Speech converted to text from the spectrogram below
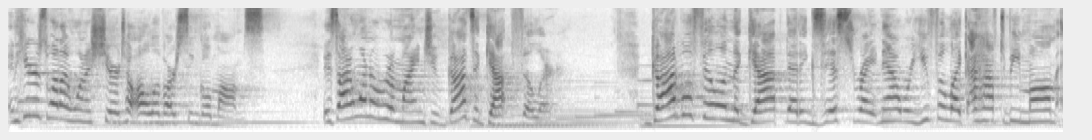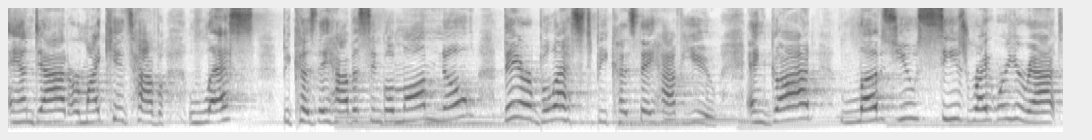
And here's what I want to share to all of our single moms is I want to remind you God's a gap filler. God will fill in the gap that exists right now where you feel like I have to be mom and dad or my kids have less because they have a single mom. No, they are blessed because they have you. And God loves you, sees right where you're at.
